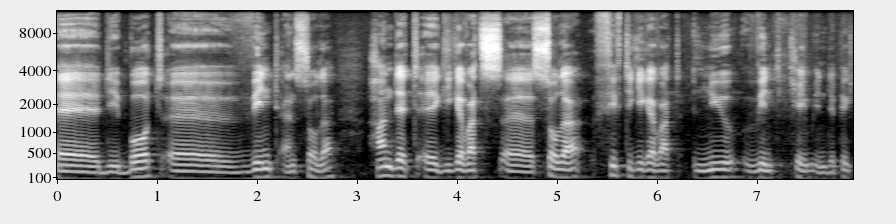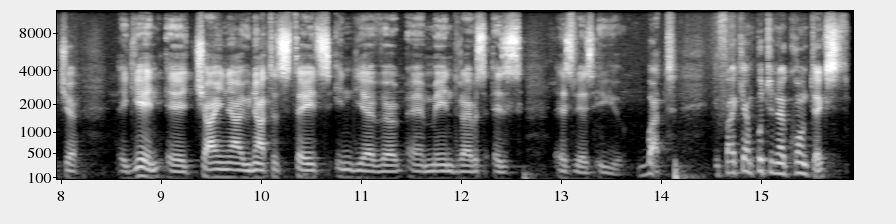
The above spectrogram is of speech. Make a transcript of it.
the both uh, wind and solar, 100 uh, gigawatts solar, 50 gigawatt new wind came in the picture. Again, China, United States, India were main drivers as, as well as EU. But if I can put in a context,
